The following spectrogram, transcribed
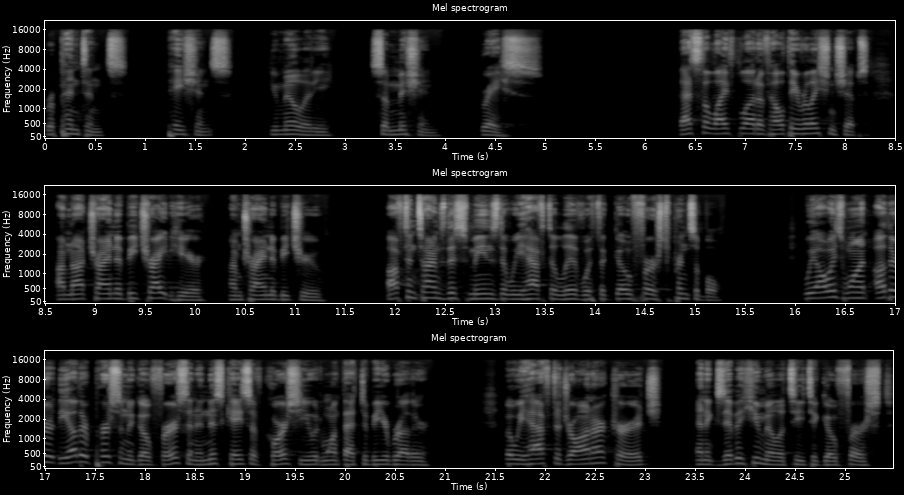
repentance, patience, humility, submission, grace. That's the lifeblood of healthy relationships. I'm not trying to be trite here, I'm trying to be true. Oftentimes, this means that we have to live with the go first principle. We always want other, the other person to go first, and in this case, of course, you would want that to be your brother. But we have to draw on our courage and exhibit humility to go first,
